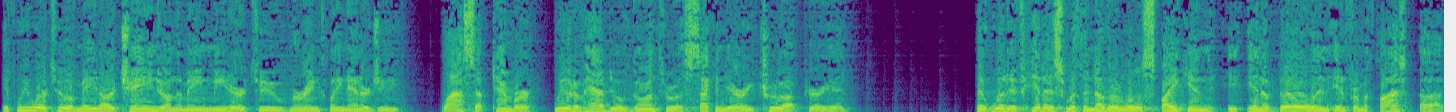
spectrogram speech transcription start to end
If we were to have made our change on the main meter to Marin Clean Energy last September, we would have had to have gone through a secondary true up period that would have hit us with another little spike in in a bill and, and from a class, uh,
